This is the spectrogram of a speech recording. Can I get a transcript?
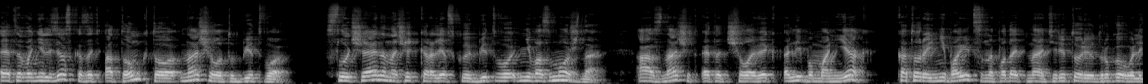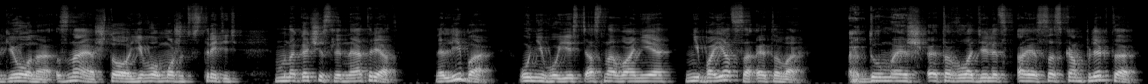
этого нельзя сказать о том, кто начал эту битву. Случайно начать королевскую битву невозможно, а значит этот человек либо маньяк, который не боится нападать на территорию другого легиона, зная, что его может встретить многочисленный отряд, либо у него есть основания не бояться этого». «Думаешь, это владелец АСС-комплекта?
